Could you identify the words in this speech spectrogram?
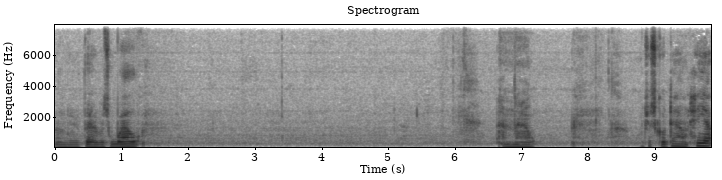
And there as well and now we'll just go down here.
